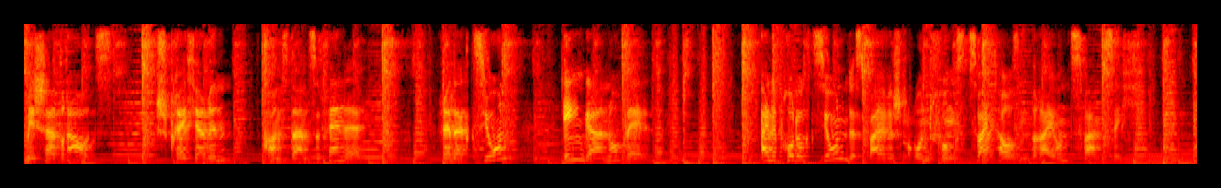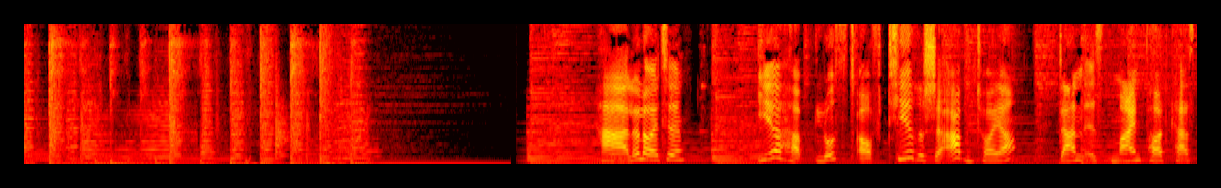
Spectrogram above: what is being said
Mischa Drautz. Sprecherin Konstanze Fennel. Redaktion Inga Nobel. Eine Produktion des Bayerischen Rundfunks 2023. Hallo Leute! Ihr habt Lust auf tierische Abenteuer? Dann ist mein Podcast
